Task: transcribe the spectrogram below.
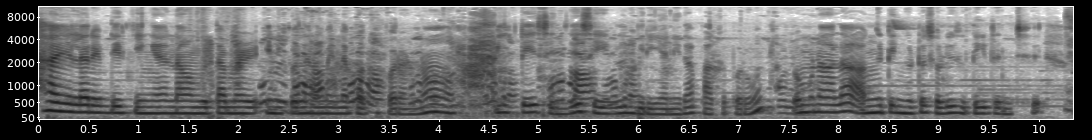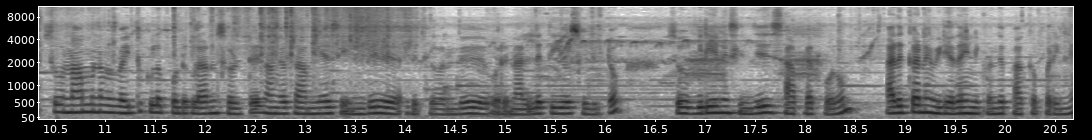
ஹாய் எல்லோரும் எப்படி இருக்கீங்க? நான் உங்கள் தமிழ். இன்றைக்கி வந்து நம்ம என்ன பார்க்க போகிறோம்னா வீட்டே செஞ்சு சேவல் பிரியாணி தான் பார்க்க போகிறோம் ரொம்ப நாளாக அங்கிட்டு இங்கிட்டும் சொல்லி சுற்றிக்கிட்டு இருந்துச்சு. ஸோ நாம் நம்ம வயிற்றுக்குள்ளே போட்டுக்கலாம்னு சொல்லிட்டு நாங்கள் ஃபேமிலியாக சேர்ந்து அதுக்கு வந்து ஒரு நல்ல தீவை சொல்லிட்டோம். ஸோ பிரியாணி செஞ்சு சாப்பிட போகிறோம் அதுக்கான வீடியோ தான் இன்றைக்கி வந்து பார்க்க போகிறீங்க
